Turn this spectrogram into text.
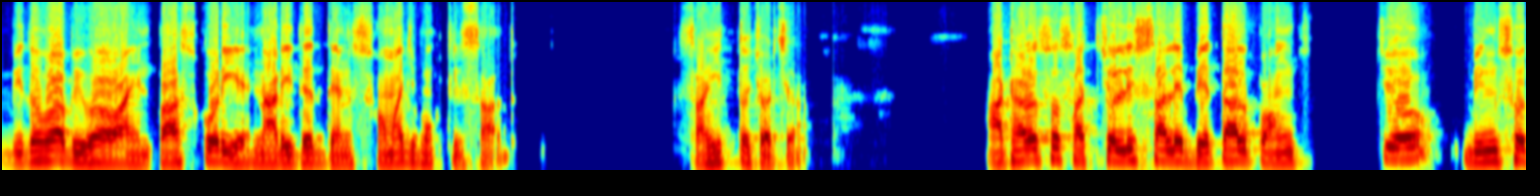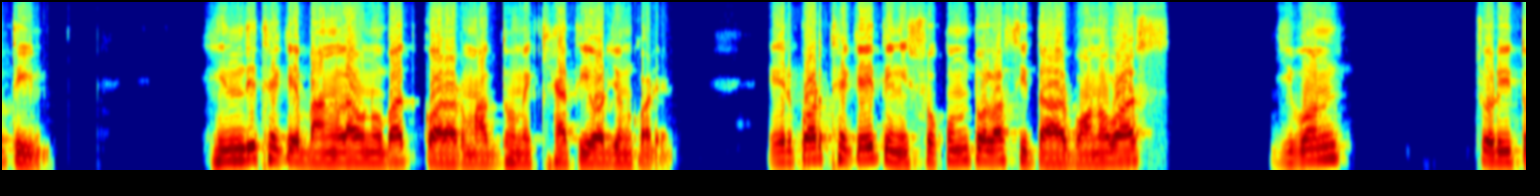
বিধবা বিবাহ আইন পাশ করিয়ে নারীদের দেন সমাজ মুক্তির স্বাদ। সাহিত্য চর্চা। আঠারোশো সাতচল্লিশ সালে বেতাল পঞ্চবিংশতি হিন্দি থেকে বাংলা অনুবাদ করার মাধ্যমে খ্যাতি অর্জন করেন। এরপর থেকেই তিনি শকুন্তলা সীতার বনবাস, জীবন চরিত,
